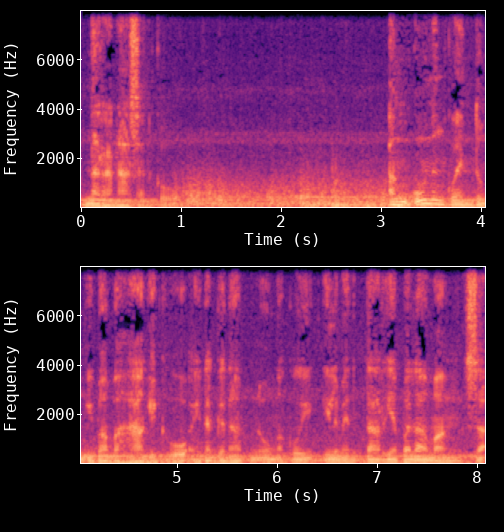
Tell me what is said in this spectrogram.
naranasan ko. Ang unang kwentong ibabahagi ko ay naganap noong ako'y elementarya pa lamang sa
